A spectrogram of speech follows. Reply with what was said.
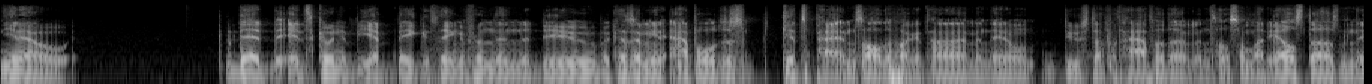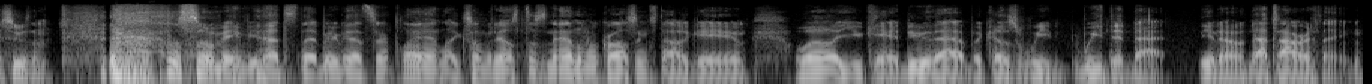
you know, that it's going to be a big thing for them to do. Because I mean, Apple just gets patents all the fucking time, and they don't do stuff with half of them until somebody else does, and they sue them. so maybe that's that. Maybe that's their plan. Like somebody else does an Animal Crossing style game. Well, you can't do that because we we did that. You know, that's our thing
